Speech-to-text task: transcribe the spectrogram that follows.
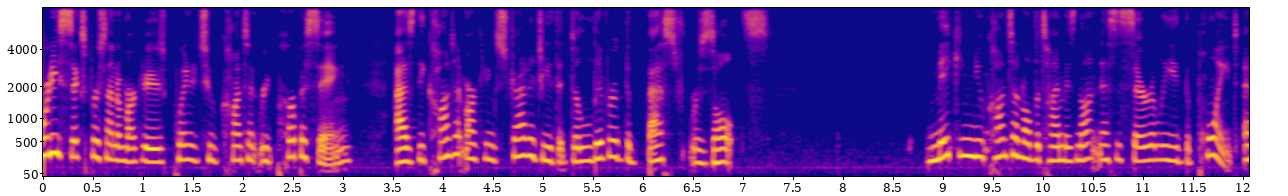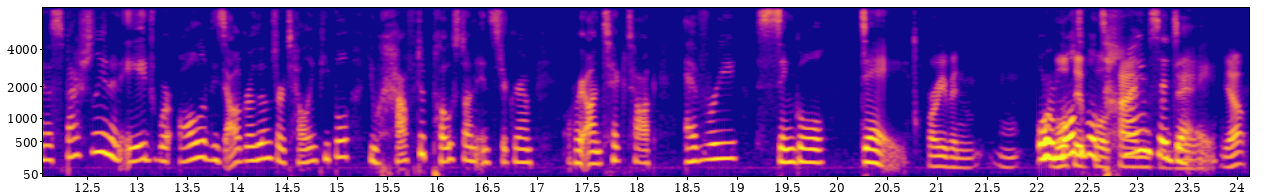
Forty-six percent of marketers pointed to content repurposing as the content marketing strategy that delivered the best results making new content all the time is not necessarily the. And especially in an age where all of these algorithms are telling people you have to post on Instagram or on TikTok every single day or even m- or multiple, times, a day, Yep.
